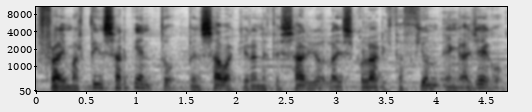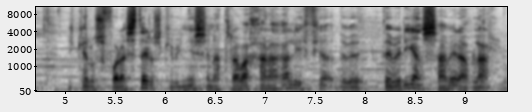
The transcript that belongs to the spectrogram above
Fray Martín Sarmiento pensaba que era necesario la escolarización en gallego y que los forasteros que viniesen a trabajar a Galicia debe- deberían saber hablarlo.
